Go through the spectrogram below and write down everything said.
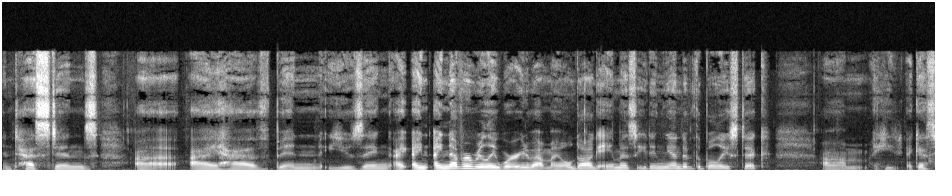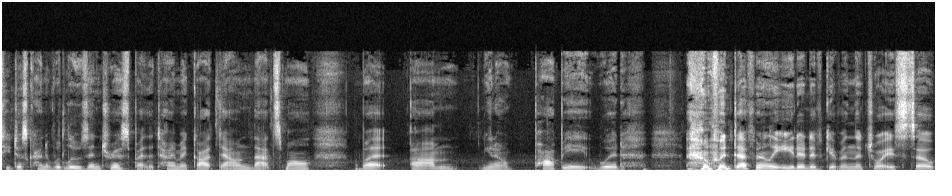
intestines. Uh, I have been using. I, I I never really worried about my old dog Amos eating the end of the bully stick. Um, he I guess he just kind of would lose interest by the time it got down that small, but um, you know Poppy would would definitely eat it if given the choice. So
